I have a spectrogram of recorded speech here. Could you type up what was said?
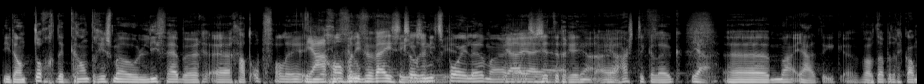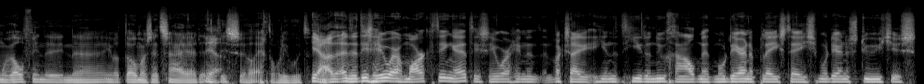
die dan toch de Gran Turismo liefhebber eh, gaat opvallen. Ja, gewoon van die verwijzingen. Ik zal ze niet spoilen, maar Ja, ja, ze zitten erin. ja, ja. Hartstikke leuk. Ja. Eh, maar ja, ik, eh, wat dat betreft kan ik me wel vinden in, eh, in wat Thomas net zei. hè. Het Ja. is wel echt Hollywood. Ja, en het is heel erg marketing. Hè. Het is heel erg in het, wat ik zei, hier, in het hier en nu gehaald met moderne PlayStation, moderne stuurtjes.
